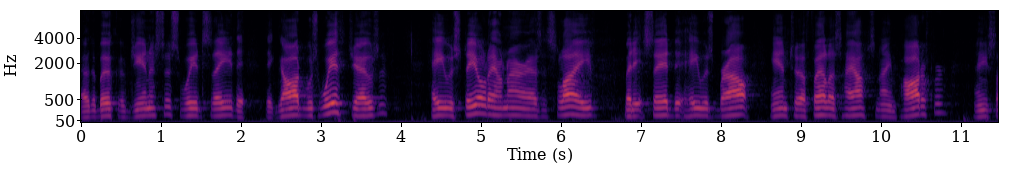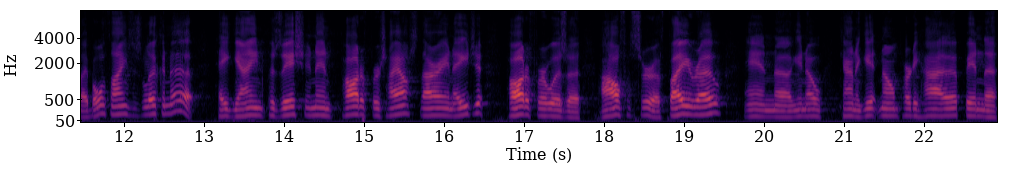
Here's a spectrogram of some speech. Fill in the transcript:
of the book of Genesis, we'd see that, that God was with Joseph. He was still down there as a slave, but it said that he was brought into a fellow's house named Potiphar. And you say, boy, things is looking up. He gained position in Potiphar's house there in Egypt. Potiphar was an officer of Pharaoh, and uh, you know, kind of getting on pretty high up in the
